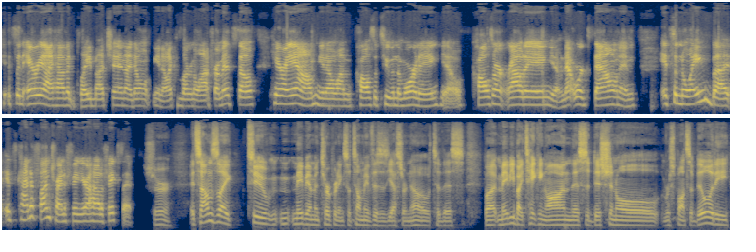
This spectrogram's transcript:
It's an area I haven't played much in. I don't, you know, I can learn a lot from it. So here I am, you know, on calls at two in the morning, you know, calls aren't routing, you know, networks down. And it's annoying, but it's kind of fun trying to figure out how to fix it. Sure. It sounds like to maybe i'm interpreting so tell me if this is yes or no to this but maybe by taking on this additional responsibility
